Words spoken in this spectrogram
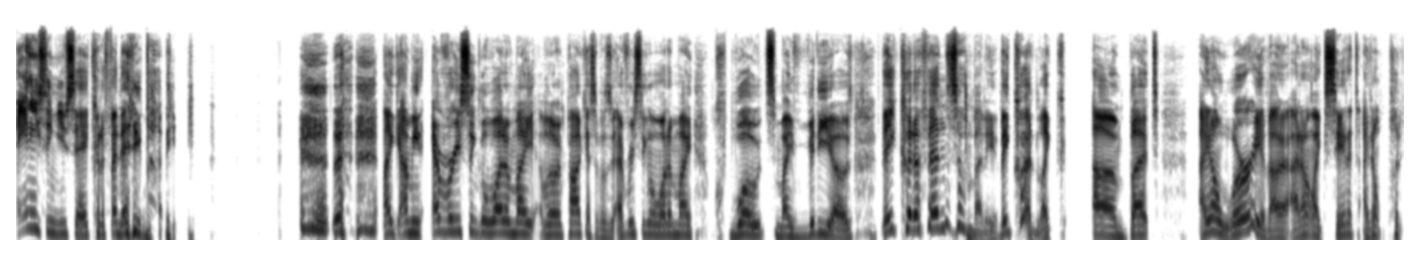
Anything you say could offend anybody. like I mean, every single one of my, my podcast episodes, every single one of my quotes, my videos, they could offend somebody. They could like um, but I don't worry about it. I don't like it. I don't put.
